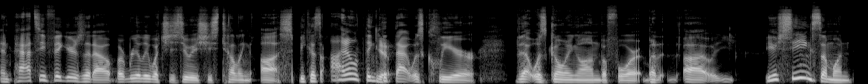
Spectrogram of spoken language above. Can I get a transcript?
And Patsy figures it out, but really what she's doing is she's telling us because I don't think Yep. that that was clear that was going on before. But uh, you're seeing someone,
